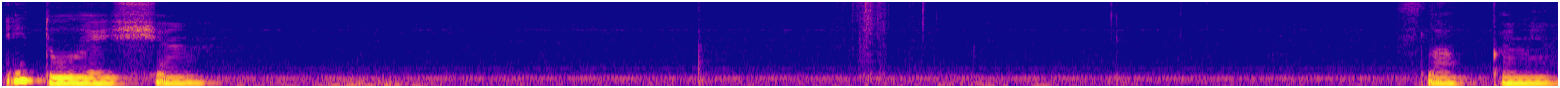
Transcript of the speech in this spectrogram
И туловище. С лапками.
